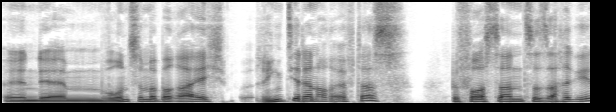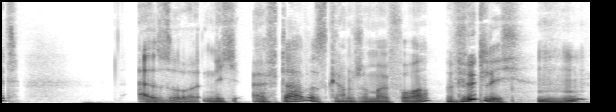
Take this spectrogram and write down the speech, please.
in dem Wohnzimmerbereich, ringt ihr dann auch öfters, bevor es dann zur Sache geht? Also nicht öfter, aber es kam schon mal vor. Wirklich? Mhm.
